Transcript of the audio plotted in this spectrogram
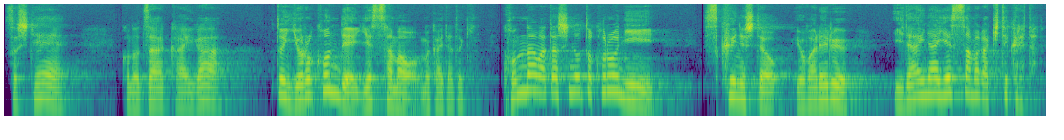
そして、このザーカイが本当に喜んでイエス様を迎えたとき、こんな私のところに救い主と呼ばれる偉大なイエス様が来てくれたと。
